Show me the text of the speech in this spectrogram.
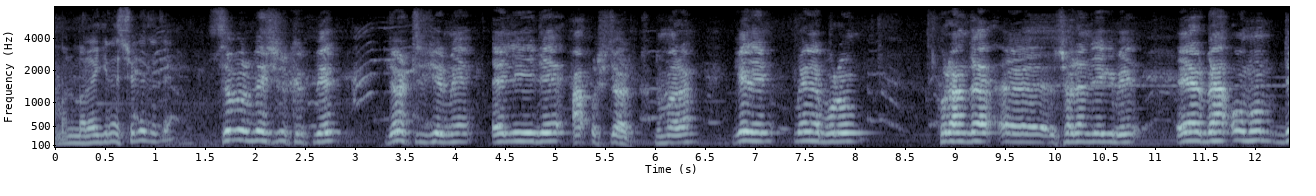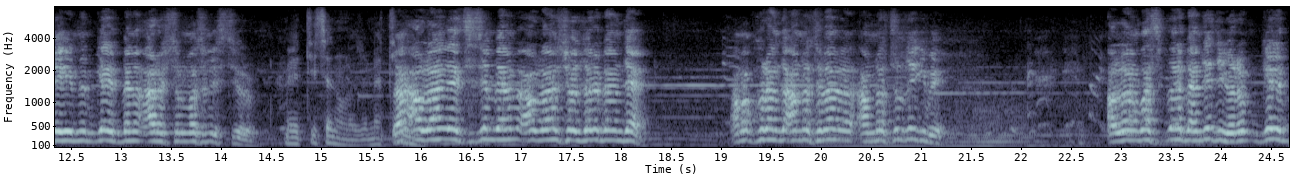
Ama numarayı yine söyle dedi. 0541 420 57 64 numaram. Gelin beni bulun. Kur'an'da e, söylendiği gibi eğer ben omum değilim gelip beni araştırmasını istiyorum. Mehdi sen olacaksın. Mehdi Ben. Allah'ın elçisiyim benim Allah'ın sözleri bende. Ama Kur'an'da anlatılan, anlatıldığı gibi Allah'ın vasıfları bende diyorum. Gelip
